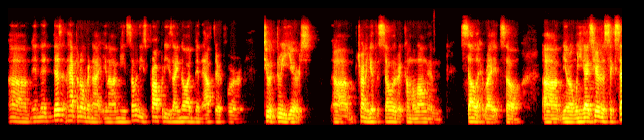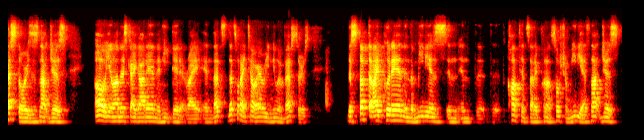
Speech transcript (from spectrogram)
um, and it doesn't happen overnight. You know, I mean, some of these properties I know I've been after for two or three years, um, trying to get the seller to come along and sell it, right? So, um, you know, when you guys hear the success stories, it's not just, oh, you know, this guy got in and he did it, right? And that's that's what I tell every new investors. The stuff that I put in and the media's and, and the, the contents that I put on social media, it's not just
